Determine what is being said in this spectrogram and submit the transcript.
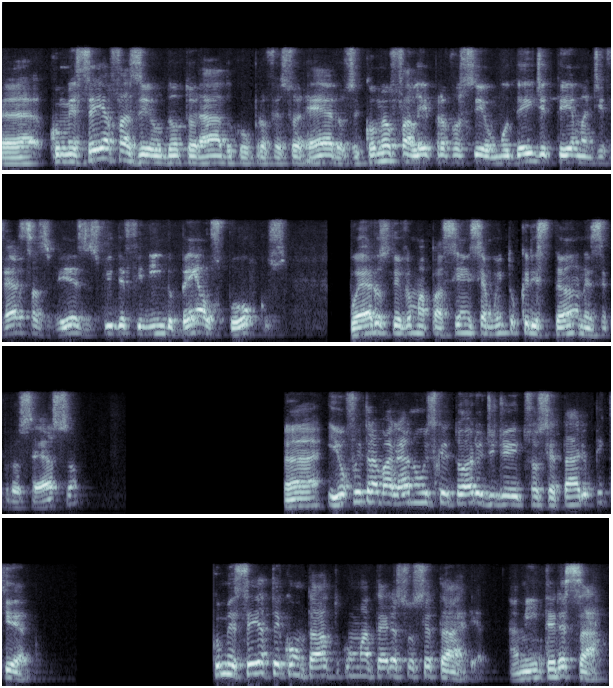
é, comecei a fazer o doutorado com o professor Eros, e como eu falei para você, eu mudei de tema diversas vezes, fui definindo bem aos poucos. O Eros teve uma paciência muito cristã nesse processo. Uh, e eu fui trabalhar num escritório de direito societário pequeno. Comecei a ter contato com matéria societária, a me interessar.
